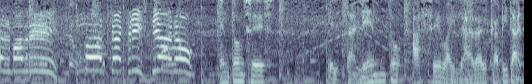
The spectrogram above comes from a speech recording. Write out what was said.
el Madrid, marca Cristiano. Entonces, el talento hace bailar al capital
